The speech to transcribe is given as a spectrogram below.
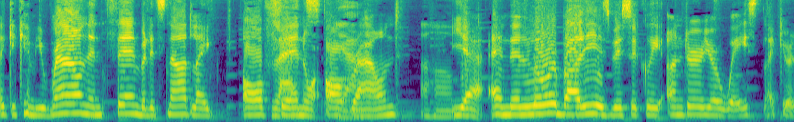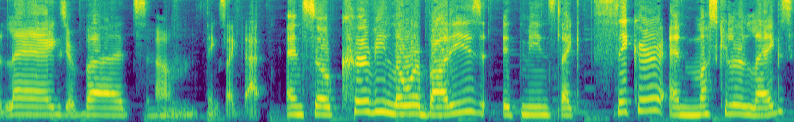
like it can be round and thin, but it's not like all thin or all yeah. round. Uh-huh. Yeah. And then lower body is basically under your waist, like your legs, your butt, um, things like that. And so curvy lower bodies, it means like thicker and muscular legs.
